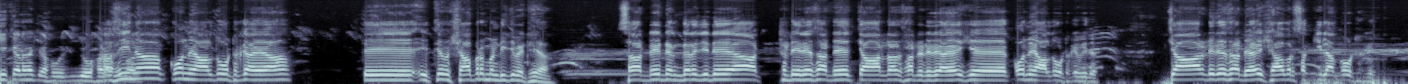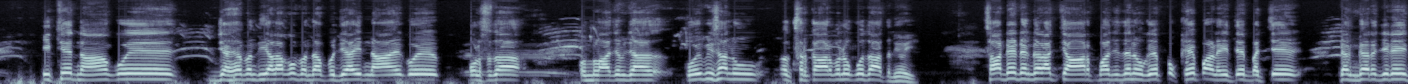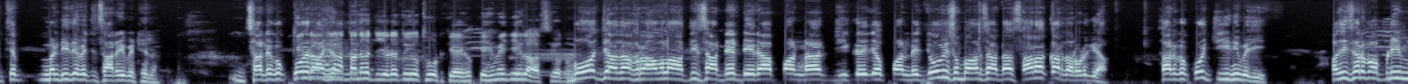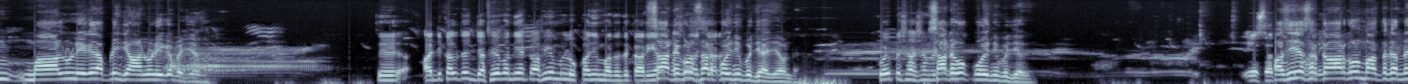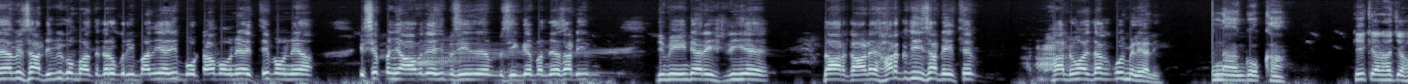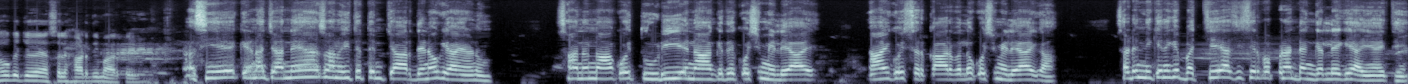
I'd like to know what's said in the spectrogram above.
ਕੀ ਕਹਿਣਾ ਚਾਹੋ ਜੀ ਜੋ ਹੜ੍ਹਾਂ ਅਸੀਂ ਨਾ ਕੋਨਿਆਲ ਤੋਂ ਉੱਠ ਕੇ ਆਏ ਆ ਤੇ ਇੱਥੇ ਸ਼ਾਹਪੁਰ ਮੰਡੀ 'ਚ ਬੈਠੇ ਆ। ਸਾਡੇ ਡੰਗਰ ਜਿਹੜੇ ਆ ਅੱਠ ਡੇਰੇ ਸਾਡੇ ਚਾਰ ਨਾਲ ਸਾਡੇ ਡੇਰੇ ਆਏ ਕੋਨਿਆਲ ਤੋਂ ਉੱਠ ਕੇ ਵੀਰ। ਚਾਰ ਡੇਰੇ ਸਾਡੇ ਆਏ ਸ਼ਾਹਪੁਰ ਸੱਕੀ ਲਾਗੋਂ ਉੱਠ ਕੇ। ਇੱਥੇ ਨਾ ਕੋਈ ਜਥੇਬੰਦੀ ਵਾਲਾ ਕੋਈ ਬੰਦਾ ਪੁੱਜਿਆ ਨਾ ਹੀ ਕੋਈ ਪੁਲਿਸ ਦਾ ਮੁਲਾਜ਼ਮ ਜਾਂ ਕੋਈ ਵੀ ਸਾਨੂੰ ਸਰਕਾਰ ਵੱਲੋਂ ਕੋਈ ਦਾਤ ਨਹੀਂ ਹੋਈ। ਸਾਡੇ ਡੰਗਰ ਆ ਚਾਰ ਪੰਜ ਦਿਨ ਹੋ ਗਏ ਭੁੱਖੇ ਭਾਣੇ ਇੱਥੇ ਬੱਚੇ ਡੰਗਰ ਜਿਹੜੇ ਇੱਥੇ ਮੰਡੀ ਦੇ ਵਿੱਚ ਸਾਰੇ ਬੈਠੇ ਨੇ। ਸਾਡੇ ਕੋਲ ਕੋਈ ਰਾਸ਼ਨ ਹਾਲਾਤਾਂ ਦੇ ਵਿੱਚ ਜਿਹੜੇ ਤੁਸੀਂ ਉੱਥੋਂ ਉੱਠ ਕੇ ਆਏ ਹੋ? ਕਿਵੇਂ ਜੀ ਹਾਲਾਤ ਸੀ ਉਦੋਂ? ਬਹੁਤ ਜ਼ਿਆਦਾ ਖਰਾਬ ਹਾਲਾਤ ਸੀ ਸਾਡੇ ਡੇਰਾ ਭਾਂਡਾ ਜੀਕਰੇ ਜੋ ਭਾਂਡੇ ਜੋ ਵੀ ਸਮਾਨ ਸਾਡਾ ਸਾਰਾ ਘਰ ਦਾ ਰੁੜ ਗਿਆ। ਸਾਡੇ ਕੋਲ ਕੋਈ ਚੀਜ਼ ਨਹੀਂ ਬਚੀ। ਅਸੀਂ ਸਿਰਫ ਆਪਣੀ ਮਾਲ ਨੂੰ ਲੈ ਕੇ ਆਪਣੀ ਜਾਨ ਨੂੰ ਲੈ ਕੇ ਬਚੇ ਸੀ। ਤੇ ਅੱਜ ਕੱਲ ਤੇ ਜਥੇਬੰਦੀਆਂ ਕਾਫੀ ਲੋਕਾਂ ਦੀ ਮਦਦ ਕਰ ਰਹੀਆਂ। ਸਾਡੇ ਕੋਲ ਸਰ ਕੋਈ ਨਹੀਂ ਪੁੱਜਿਆ ਜੀ ਹੁਣ। ਕੋਈ ਪ੍ਰਸ਼ਾਸਨ ਸਾਡੇ ਕੋਲ ਕੋਈ ਨਹੀਂ ਪੁੱਜਿਆ ਅਸੀਂ ਇਹ ਸਰਕਾਰ ਕੋਲ ਮਦਦ ਕਰਨੇ ਆ ਵੀ ਸਾਡੀ ਵੀ ਕੋਈ ਮਦਦ ਕਰੋ। ਗਰੀਬਾਂ ਦੀ ਅਸੀਂ ਵੋਟਾਂ ਪਾਉਨੇ ਆ ਇੱਥੇ ਪਾਉਨੇ ਆ। ਇਸੇ ਪੰਜਾਬ ਦੇ ਅਸੀਂ ਵਸੀ- ਵਸੀਗੇ ਬੰਦੇ ਆ ਸਾਡੀ ਜ਼ਮੀਨ ਹੈ ਰਜਿਸਟਰੀ ਹੈ ਆਧਾਰ ਕਾਰਡ ਹੈ ਹਰ ਇੱਕ ਚੀਜ਼ ਸਾਡੇ ਇੱਥੇ ਸਾਨੂੰ ਅੱਜ ਤੱਕ ਕੋਈ ਮਿਲਿਆ ਨਹੀਂ। ਨਾ ਗੋਖਾ। ਕੀ ਕਹਿਣਾ ਚਾਹੋਗੇ ਜੋ ਇਸ ਵੇਲੇ ਹੜ੍ਹ ਦੀ ਮਾਰ ਪਈ? ਹੈ? ਅਸੀਂ ਇਹ ਕਹਿਣਾ ਚਾਹੁੰਦੇ ਆ ਸਾਨੂੰ ਇੱਥੇ ਤਿੰਨ ਚਾਰ ਦਿਨ ਹੋ ਗਏ ਆਇਆਂ ਨੂੰ। ਸਾਨੂੰ ਨਾ ਕੋਈ ਤੂੜੀ ਹੈ ਨਾ ਕਿਤੇ ਕੁਝ ਮਿਲਿਆ ਹੈ ਨਾ ਹੀ ਕੋਈ ਸਰਕਾਰ ਵੱਲੋਂ ਕੁਝ ਮਿਲਿਆ ਹੈਗਾ। ਸਾਡੇ ਨਿੱਕੇ ਨਿੱਕੇ ਬੱਚੇ ਆ, ਅਸੀਂ ਸਿਰਫ ਆਪਣਾ ਡੰਗਰ ਲੈ ਕੇ ਆਏ ਆ ਇੱਥੇ।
